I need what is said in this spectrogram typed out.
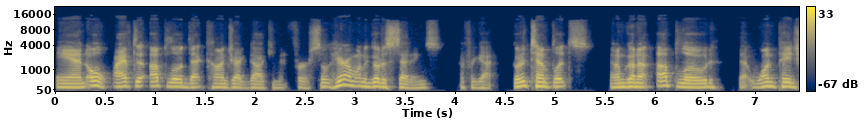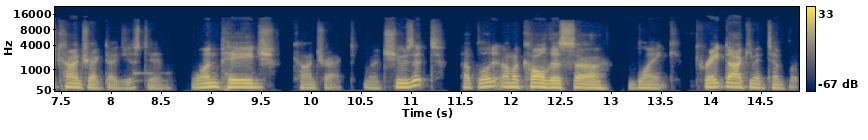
And oh, I have to upload that contract document first. So here I'm going to go to settings. I forgot. Go to templates, and I'm going to upload that one page contract I just did. One page contract. I'm going to choose it, upload it. I'm going to call this uh, blank, create document template.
